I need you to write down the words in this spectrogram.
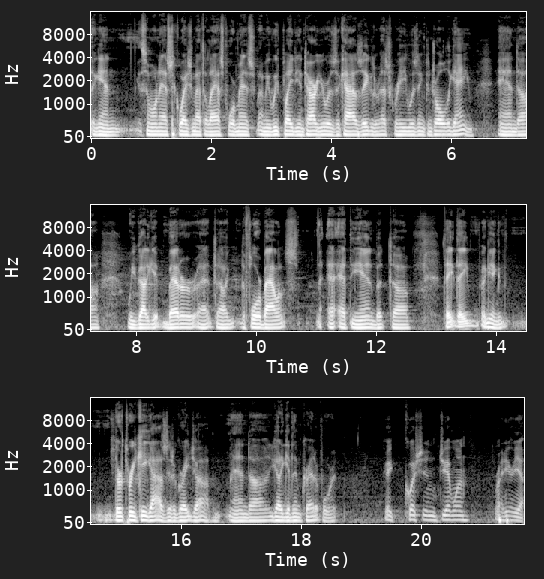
again, someone asked a question about the last four minutes. I mean, we've played the entire year with Zakai Zeigler. That's where he was in control of the game, and uh, we've got to get better at uh, the floor balance at, at the end. But uh, they they again, their three key guys did a great job, and uh, you got to give them credit for it. Okay, question, do you have one right here? Yeah.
